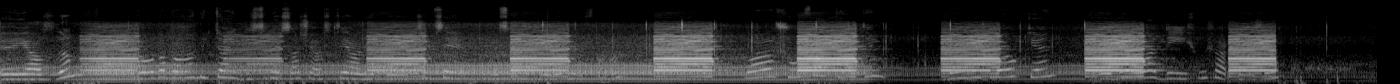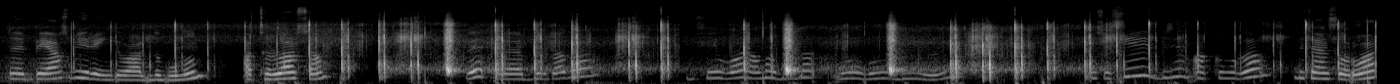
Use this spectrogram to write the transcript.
e, yazdım. O da bana bir tane gizli mesaj yazdı. Yani e, kimse bu mesajı E, beyaz bir rengi vardı bunun. Hatırlarsam. Ve e, burada da bir şey var ama burada ne olduğunu bilmiyorum. Neyse şey bizim aklımızda bir tane soru var.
